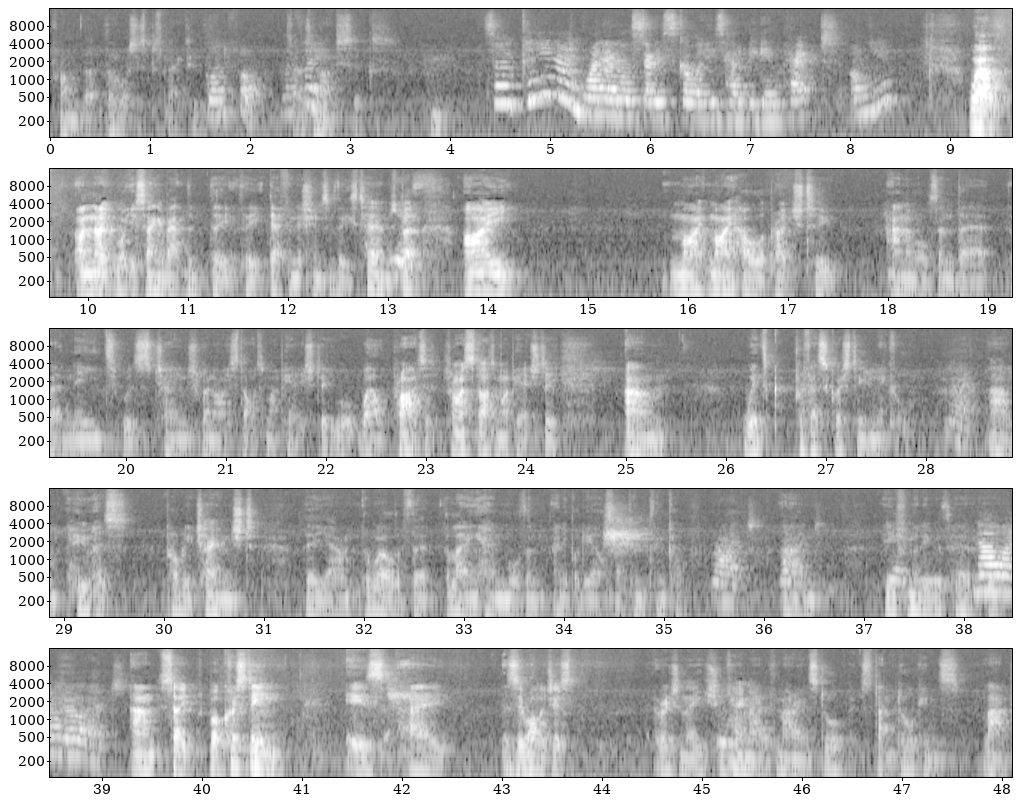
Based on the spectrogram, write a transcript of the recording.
from the, the horse's perspective. Wonderful. So that was Lovely. 96. Hmm. So, can you name one animal studies scholar who's had a big impact on you? Well, I note what you're saying about the, the, the definitions of these terms, Yes. but I my my whole approach to animals and their their needs was changed when I started my PhD. Well, well prior to prior to starting my PhD, um, with Professor Christine Nicol, Right. um, who has probably changed the um, the world of the, the laying hen more than anybody else I can think of. Right. Right. Um, Are you Yeah. familiar with her? no, work? I'm not. Um, so, well, Christine is a zoologist originally. She Mm. came out of Marion Stamp Dawkins' lab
